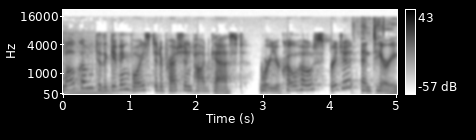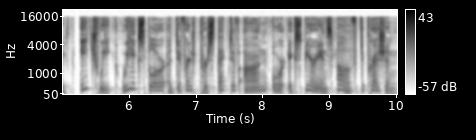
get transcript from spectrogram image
Welcome to the Giving Voice to Depression podcast. We're your co hosts, Bridget and Terry. Each week, we explore a different perspective on or experience of depression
